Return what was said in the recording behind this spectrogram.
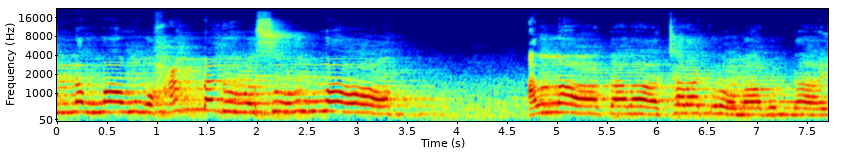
ইল্লাল্লাহ মুহাম্মাদুর রাসূলুল্লাহ আল্লাহ তালা ছাড়া কোনো মাবুদ নাই।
